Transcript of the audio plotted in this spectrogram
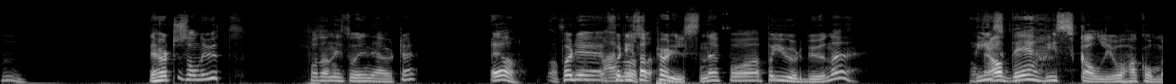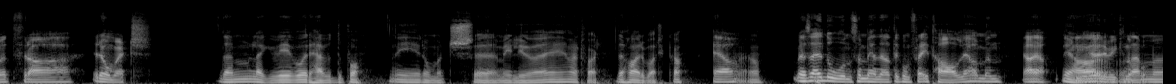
Mm. det hørtes sånn ut på den historien jeg hørte. Ja. For, de, for disse altså- pølsene på, på julbuene de, Ja, det. de skal jo ha kommet fra Romerts. Dem legger vi vår hevd på, i Romerts-miljøet i hvert fall. Det hardbarka. Ja. Ja, Men så er det noen som mener at det kom fra Italia, men ja ja. Det ja hører vi ikke noe dem på.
